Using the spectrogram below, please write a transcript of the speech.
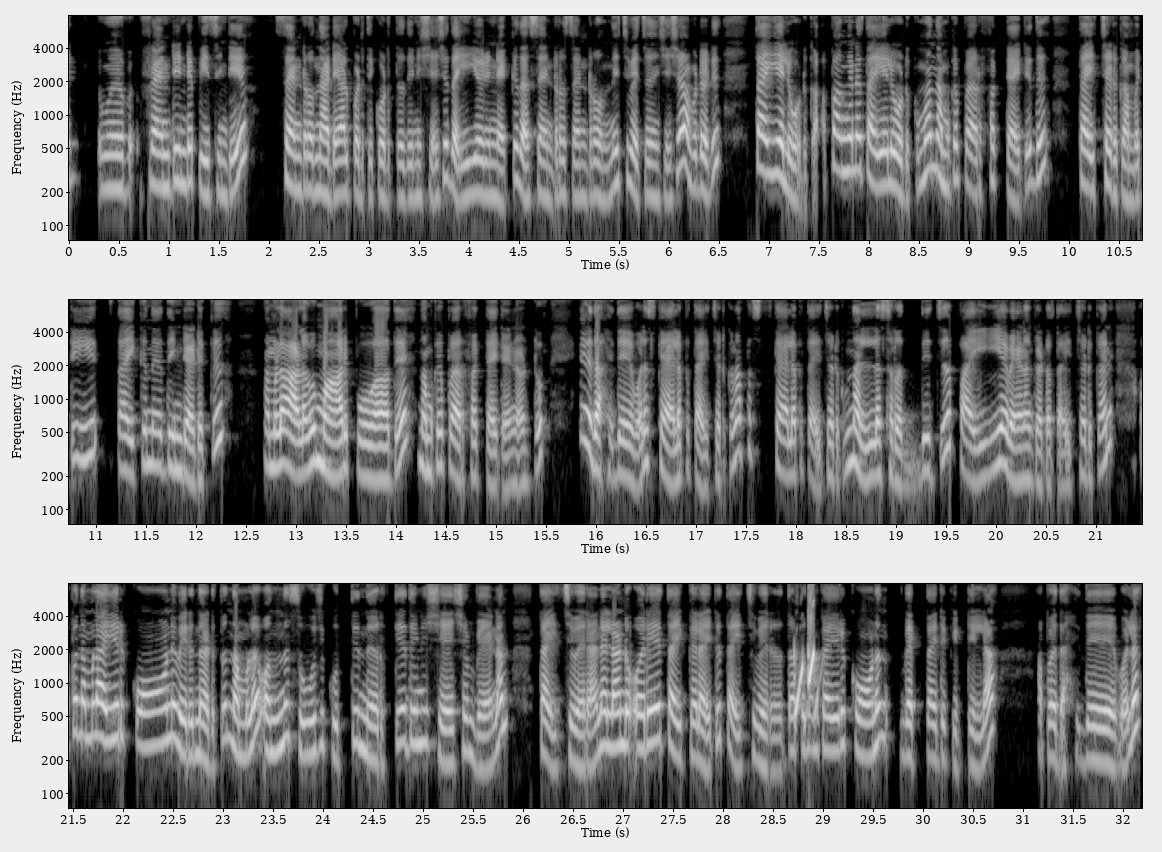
ഫ്രണ്ടിന്റെ പീസിന്റെയും സെന്റർ ഒന്ന് അടയാളപ്പെടുത്തി കൊടുത്തതിന് ശേഷം ഈ ഒരു നെക്ക് ഇതാ സെന്റർ സെന്റർ ഒന്നിച്ച് വെച്ചതിന് ശേഷം അവിടെ ഒരു തയ്യൽ കൊടുക്കുക അപ്പോൾ അങ്ങനെ തയ്യൽ കൊടുക്കുമ്പോൾ നമുക്ക് പെർഫെക്റ്റ് ആയിട്ട് ഇത് തയ്ച്ചെടുക്കാൻ പറ്റും. ഈ തയ്ക്കുന്നതിന്റെ അടുക്ക് നമ്മൾ അളവ് മാറിപ്പോവാതെ നമുക്ക് പെർഫെക്റ്റ് ആയിട്ട് തന്നെ കിട്ടും. ഇനി ഇതാ ഇതേപോലെ സ്കാലപ്പ് തയ്ച്ചെടുക്കണം. അപ്പോൾ സ്കാലപ്പ് തയ്ച്ചെടുക്കുമ്പോൾ നല്ല ശ്രദ്ധിച്ച് പയ്യെ വേണം കേട്ടോ തയ്ച്ചെടുക്കാൻ. അപ്പോൾ നമ്മൾ ഈ ഒരു കോണ് വരുന്നിടത്ത് നമ്മൾ ഒന്ന് സൂചി കുത്തി നിർത്തിയതിന് ശേഷം വേണം തയ്ച്ച് വരാൻ. അല്ലാണ്ട് ഒരേ തയ്ക്കലായിട്ട് തയ്ച്ച് വരരുത്. അപ്പോൾ നമുക്ക് ഈ ഒരു കോണ് വ്യക്തമായിട്ട് കിട്ടില്ല. അപ്പോൾ ഇതാ ഇതേപോലെ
